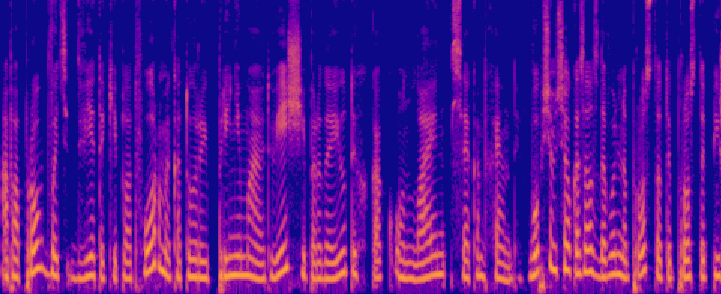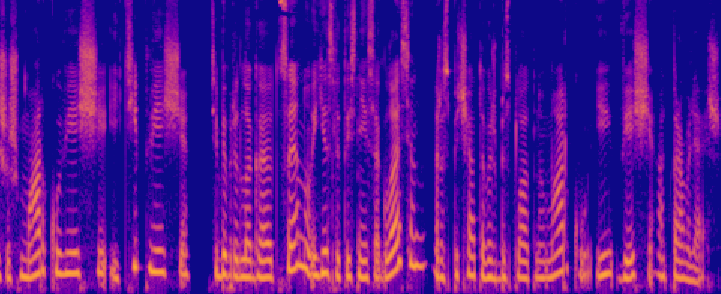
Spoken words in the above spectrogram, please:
а попробовать две такие платформы, которые принимают вещи и продают их как онлайн секонд-хенды. В общем, все оказалось довольно просто. Ты просто пишешь марку вещи и тип вещи, тебе предлагают цену, и если ты с ней согласен, распечатываешь бесплатную марку и вещи отправляешь.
